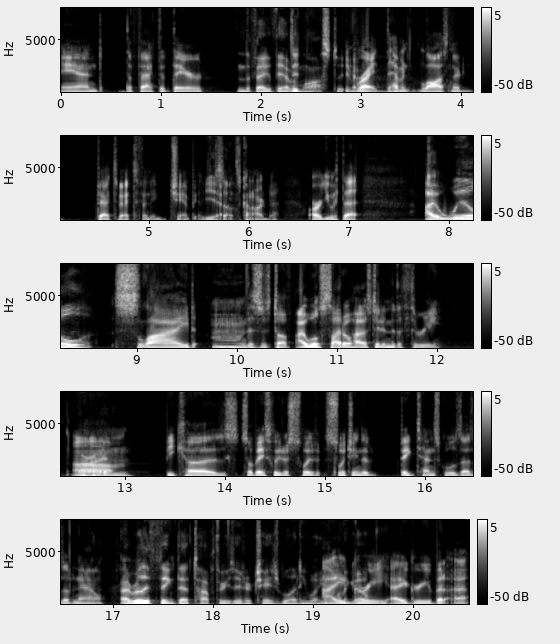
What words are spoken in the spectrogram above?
and the fact that they're And the fact that they haven't Did- lost. Yeah. right, they haven't lost, and they're back-to-back defending champions. Yeah. So it's kind of hard to argue with that. I will slide. Mm, this is tough. I will slide Ohio State into the three, All right. um, because so basically just swi- switching the Big Ten schools as of now. I really think that top three is interchangeable anyway. I wanna go. agree. I agree. But uh,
